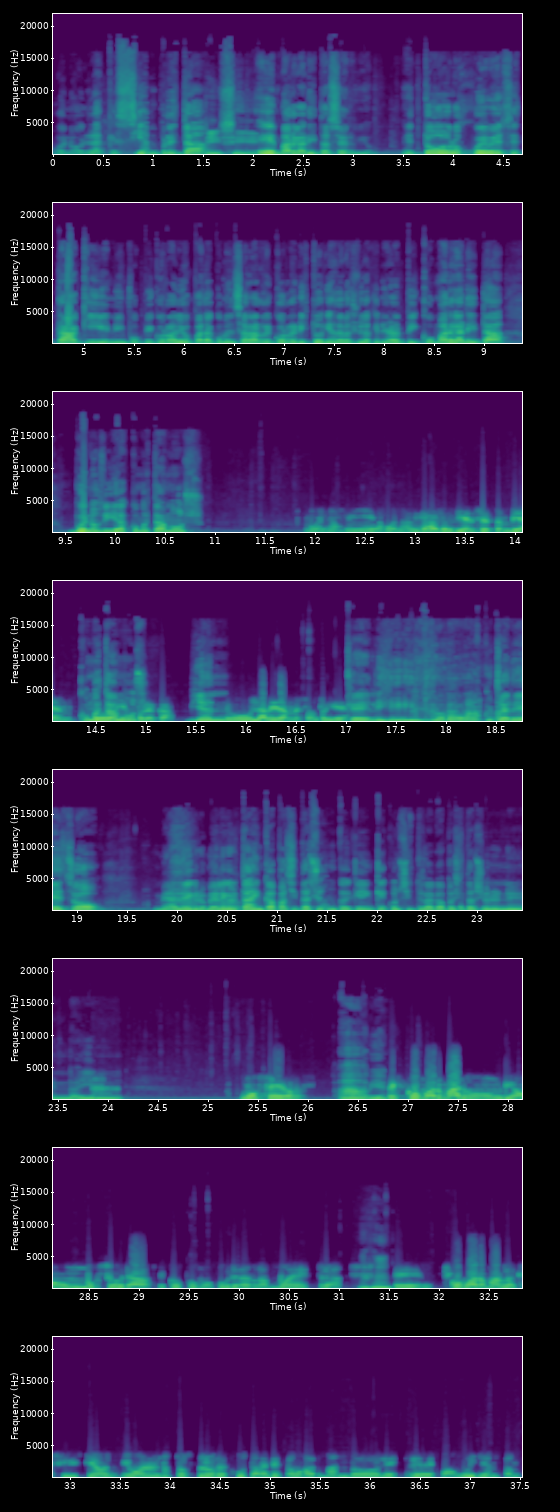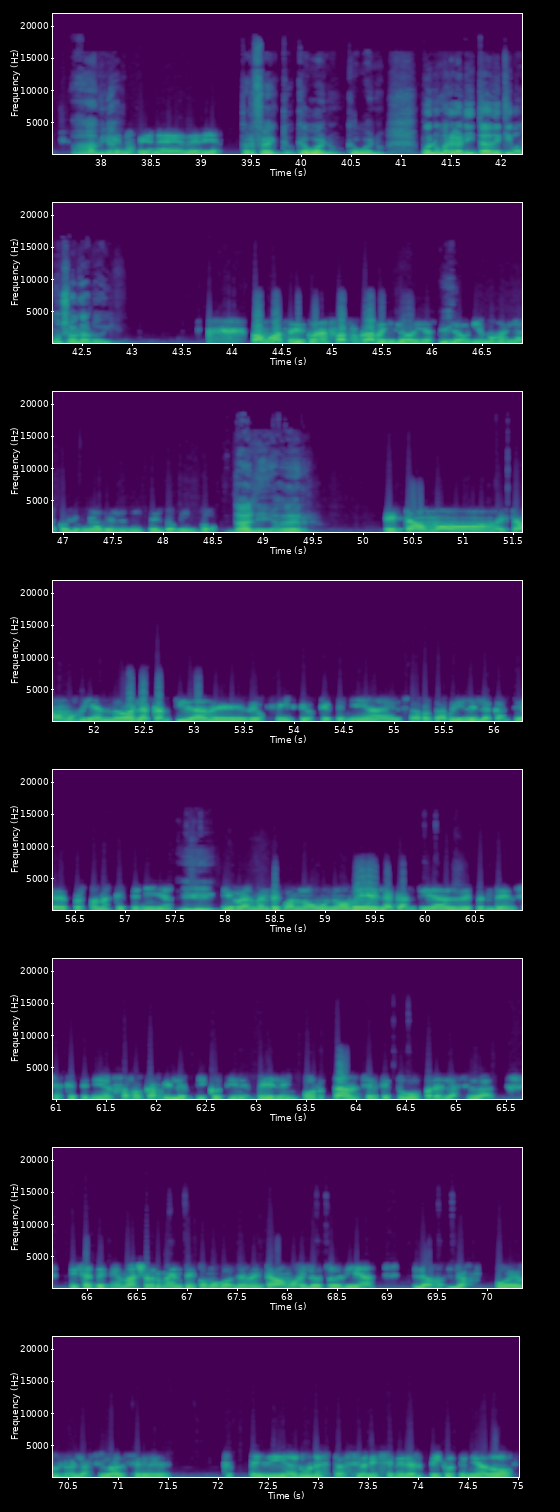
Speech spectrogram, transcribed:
bueno, la que siempre está Sí, sí. es Margarita Servio. Eh, todos los jueves está aquí en Infopico Radio para comenzar a recorrer historias de la ciudad General Pico. Margarita, buenos días, ¿cómo estamos? Buenos días, buenos días a la audiencia también. ¿Cómo Todo estamos? Bien por acá. ¿Bien? Uh, la vida me sonríe. Qué lindo escuchar eso. Me alegro, me alegro. ¿Estás en capacitación? ¿Qué- qué- ¿En qué consiste la capacitación en, en- ahí en...? Museos. Ah, bien. Es cómo armar un guion museográfico, cómo curar la muestra, eh, cómo armar la exhibición. Y bueno, nosotros justamente estamos armando la historia de Juan Williamson, Ah, así mirá. que nos viene de 10. Perfecto, qué bueno, qué bueno. Bueno, Margarita, ¿de qué vamos a hablar hoy? Vamos a seguir con el ferrocarril hoy, así lo unimos en la columna del, del domingo. Dale, a ver. Estábamos estábamos viendo la cantidad de, de oficios que tenía el ferrocarril y la cantidad de personas que tenía. Y realmente cuando uno ve la cantidad de dependencias que tenía el ferrocarril en Pico, tiene, ve la importancia que tuvo para la ciudad. Fíjate que mayormente, como comentábamos el otro día, los, los pueblos, la ciudad se pedían una estación y General Pico tenía dos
